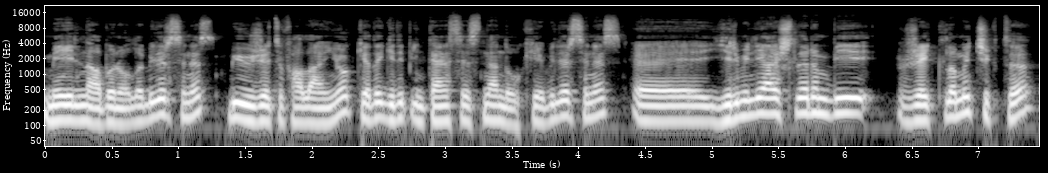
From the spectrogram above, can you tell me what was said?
Mailine abone olabilirsiniz. Bir ücreti falan yok ya da gidip internet sitesinden de okuyabilirsiniz. Ee, 20'li yaşların bir reklamı çıktı.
